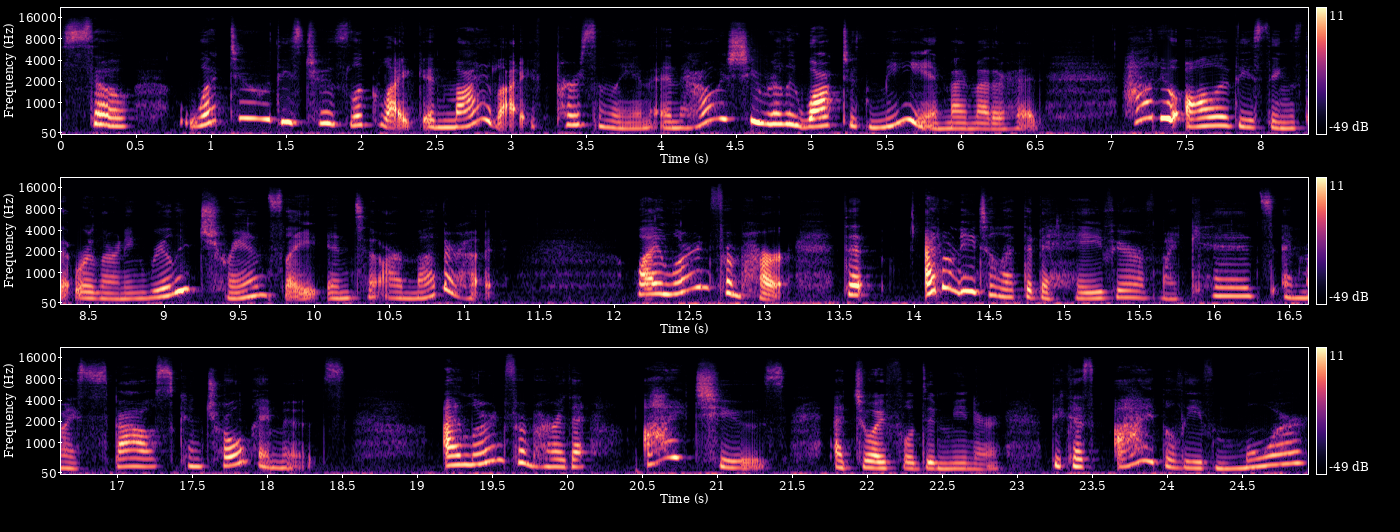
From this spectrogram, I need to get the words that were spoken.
So, what do these truths look like in my life personally? And, and how has she really walked with me in my motherhood? How do all of these things that we're learning really translate into our motherhood? Well, I learned from her that I don't need to let the behavior of my kids and my spouse control my moods. I learned from her that I choose a joyful demeanor because I believe more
